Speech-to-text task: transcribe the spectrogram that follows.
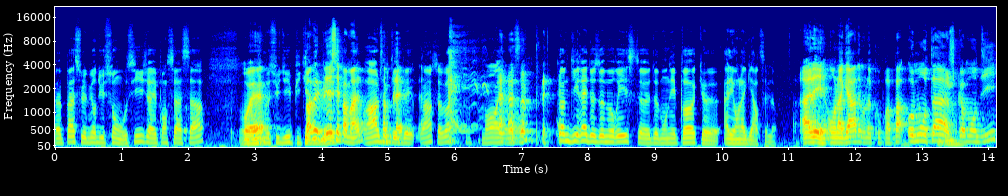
euh, passe le mur du son aussi. J'avais pensé à ça. Ouais. Je me suis dit, piquer. Ah, mais le blé, c'est pas mal. Ah, ça, me hein, ça va bon, Comme dirait deux humoristes de mon époque, euh, allez, on la garde celle-là. Allez, on la garde et on la coupera pas au montage, mmh. comme on dit.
